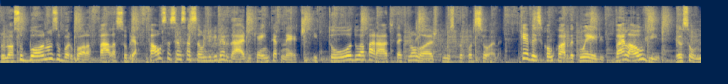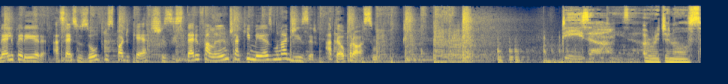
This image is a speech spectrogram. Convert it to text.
No nosso bônus, o Borbola fala sobre a falsa sensação de liberdade que a internet e todo o aparato tecnológico nos proporciona. Quer ver se concorda com ele? Vai lá ouvir. Eu sou Nelly Pereira. Acesse os outros podcasts Estéreo Falante aqui mesmo na Deezer. Até o próximo. Deezer. Originals.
